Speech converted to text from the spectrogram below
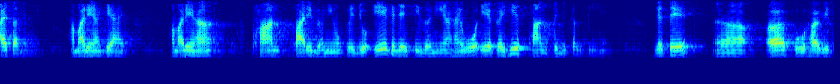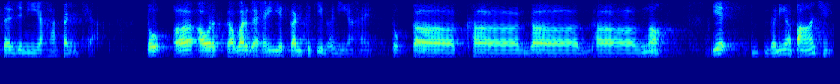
ऐसा नहीं हमारे यहाँ क्या है? हमारे यहाँ स्थान, सारी ध्वनियों के जो एक जैसी ध्वनिया हैं, वो एक ही स्थान से निकलती हैं। जैसे अकुह विसर्जनीय कंठ्या तो अ और कवर्ग है, ये कंठ की ध्वनिया हैं। तो क, ख, ग, घ, ङ। ये ध्वनिया पाँच हैं,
